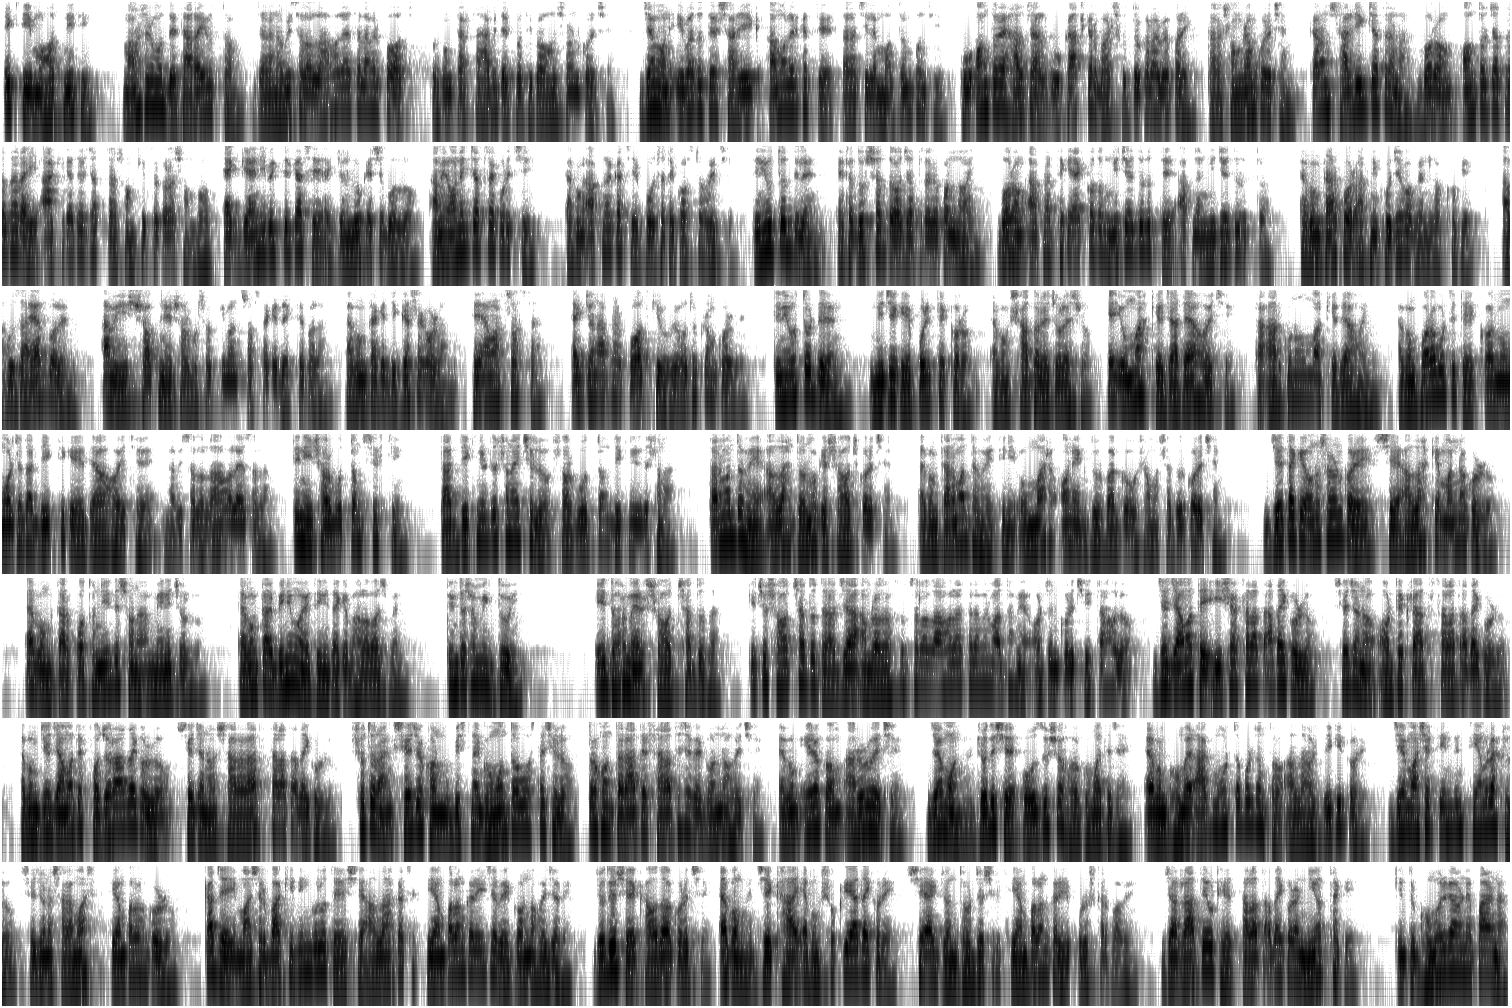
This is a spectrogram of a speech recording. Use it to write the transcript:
একটি মহৎ নীতি। মানুষের মধ্যে তারাই উত্তম, যারা নবী সাল্লাহ সাল্লামের পথ এবং তার সাহাবিদের প্রতিভা অনুসরণ করেছে। যেমন ইবাদতের শারীরিক আমলের ক্ষেত্রে তারা ছিলেন মধ্যমপন্থী ও অন্তরের হালচাল ও কাজ কারবার শুদ্ধ করার ব্যাপারে তারা সংগ্রাম করেছেন। কারণ শারীরিক যাত্রা নয়, বরং অন্তর্যাত্রা দ্বারাই আখিরাতের যাত্রা সংক্ষিপ্ত করা সম্ভব। এক জ্ঞানী ব্যক্তির কাছে একজন লোক এসে বলল, আমি অনেক যাত্রা করেছি এবং আপনার কাছে পৌঁছাতে কষ্ট হয়েছে। তিনি উত্তর দিলেন, এটা দুঃসাধ্য যাত্রার ব্যাপার নয়, বরং আপনার থেকে এক কদম নিচের দূরত্বে আপনার নিজের দূরত্ব। এবং তারপর আপনি খুঁজে পাবেন লক্ষ্যকে। আবু জায়াদ বলেন, আমি স্বপ্নে সর্বশক্তিমান স্রষ্টাকে দেখতে পেলাম এবং তাকে জিজ্ঞাসা করলাম, হে আমার স্রষ্টা, একজন আপনার পথ কীভাবে অতিক্রম করবে? তিনি উত্তর দিলেন, নিজেকে পরিত্যাগ করো এবং সাদরে চলে এসো। এই উম্মাহকে যা দেওয়া হয়েছে, তা আর কোনো উম্মাহকে দেওয়া হয়নি এবং পরবর্তীতে কর্মমর্যাদার দিক থেকে দেওয়া হয়েছে নবী সাল্লাহ আলাইসাল্লাম তিনি সর্বোত্তম সৃষ্টি। তার দিক নির্দেশনাই ছিল সর্বোত্তম দিক নির্দেশনা। তার মাধ্যমে আল্লাহ ধর্মকে সহজ করেছেন এবং তার মাধ্যমে তিনি উম্মার অনেক দুর্ভাগ্য ও সমস্যা দূর করেছেন। যে তাকে অনুসরণ করে, সে আল্লাহকে মান্য করল এবং তার পথ নির্দেশনা মেনে চলল এবং তার বিনিময়ে তিনি তাকে ভালোবাসবেন। তিন দশমিক দুই। এই ধর্মের সহজসাধ্যতা কিছু সহজসাধ্যতা যা আমরা রসুল সাল্লাহ সাল্লামের মাধ্যমে অর্জন করেছি তা হলো, যে জামাতে ঈশার সালাত আদায় করল, সে যেন অর্ধেক রাত সালাত আদায় করল এবং যে জামাতে ফজর আদায় করল, সে যেন সারা রাত সালাত আদায় করল। সুতরাং সে যখন বিছনায় ঘুমন্ত অবস্থায় ছিল, তখন তার রাতের সালাত হিসেবে গণ্য হয়েছে এবং এরকম আরও রয়েছে, যেমন যদি সে অজু সহ ঘুমাতে যায় এবং ঘুমের আগ মুহূর্ত পর্যন্ত আল্লাহর জিকির করে, যে মাসের তিন দিন সিয়াম রাখল, সে যেন সারা মাস সিয়াম পালন করল। কাজেই মাসের বাকি দিনগুলোতে সে আল্লাহর কাছে সিয়াম পালনকারী হিসেবে গণ্য হয়ে যাবে। যদিও সে খাওয়া দাওয়া করেছে এবং যে খায় এবং সুক্রিয়া আদায় করে, সে একজন ধৈর্যশীল সিয়াম পালনকারীর পুরস্কার পাবে, যার রাতে উঠে সালাত আদায় করার নিয়ত থাকে, কিন্তু ঘুমের কারণে পারে না।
